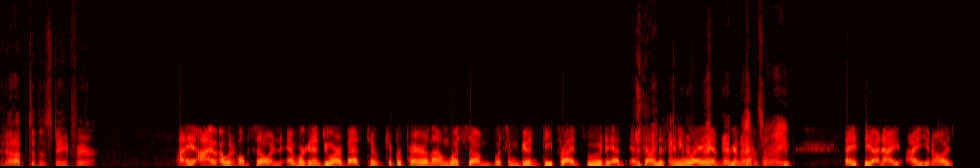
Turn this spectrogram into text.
head up to the state fair. I, I would hope so, and, and we're going to do our best to, to prepare them with some with some good deep fried food at, at Dundas anyway, and we're going to have some. Right. Hey, Steve, and I, I, you know, as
